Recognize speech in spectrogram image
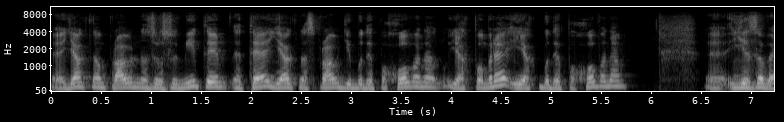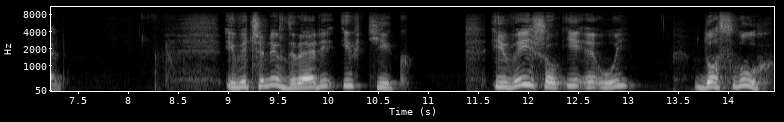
е, як нам правильно зрозуміти те, як насправді буде похована, ну, як помре і як буде похована е, Єзавель. І відчинив двері і втік. І вийшов Іеуй до слуг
